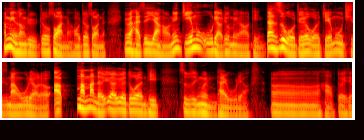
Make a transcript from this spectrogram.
他没有上去就算了，我就算了。因为还是一样哈，连节目无聊就没有要听。但是我觉得我的节目其实蛮无聊的啊，慢慢的越来越多人听，是不是因为你们太无聊？嗯、好，对，就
